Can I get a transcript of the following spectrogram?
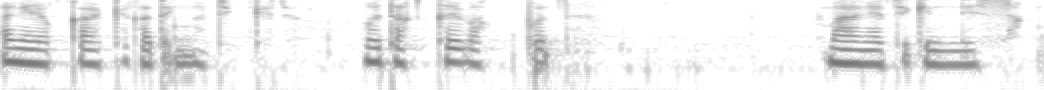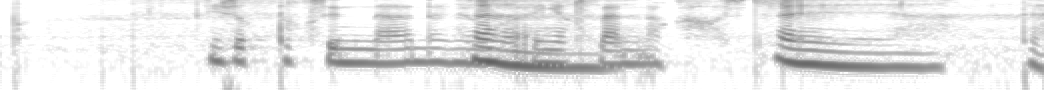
ангиоққаакка қатангутиккалу утаққиварпут маангатикинниссарпу исерторсиннаанагава ингерлааннақарус э та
